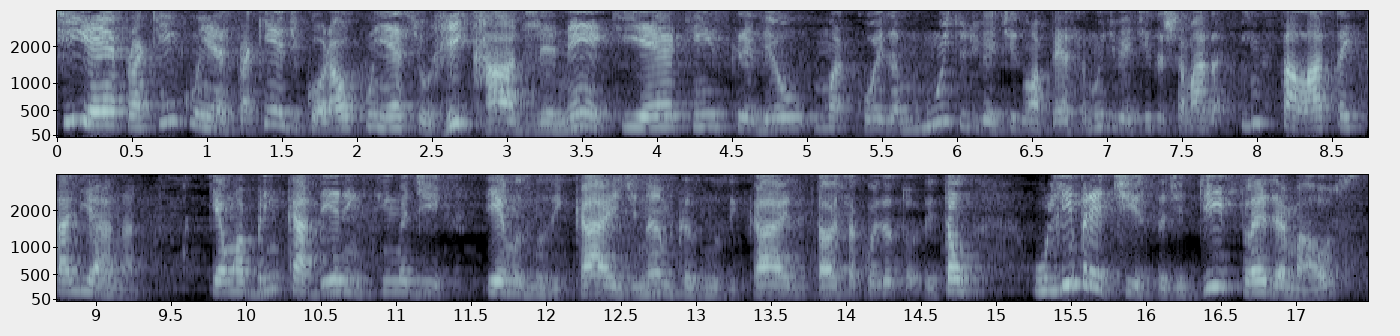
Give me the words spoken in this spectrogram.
que é, para quem conhece, para quem é de coral, conhece o Richard Genet, que é quem escreveu uma coisa muito divertida, uma peça muito divertida chamada Insalata Italiana, que é uma brincadeira em cima de termos musicais, dinâmicas musicais e tal, essa coisa toda. Então, o libretista de Die Fledermaus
